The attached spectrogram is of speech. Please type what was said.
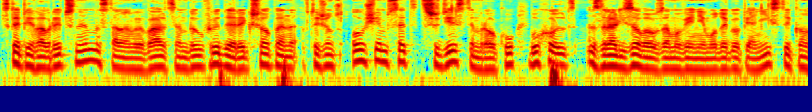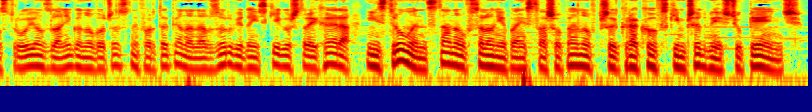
W sklepie fabrycznym stałym bywalcem był Fryderyk Chopin. W 1830 roku Buchholz zrealizował zamówienie młodego pianisty, konstruując dla niego nowoczesny fortepian na wzór wiedeńskiego Streichera. Instrument stanął w salonie państwa Chopinów przy krakowskim przedmieściu 5.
